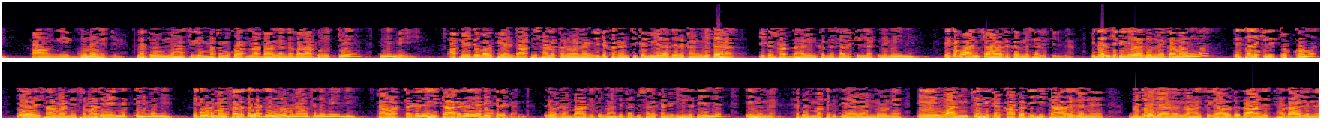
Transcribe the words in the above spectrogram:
ආන්ගේ ගුණෙට. නැත්නම් උන්වහන්සේගේ මට මොකවත් ලබා ගන්න බලාපොරොත්තු නෙමෙයි. අපේ දෙමව්පියන්ට අපි සලකනවා නම් ඉඩකඩම් ටික ලියලා දෙනකන් විතරක්. ඒක ශ්‍රද්ධාවෙන් කරන සැලකිල්ලක් නෙමෙයිනේ. ඒක වංචාවට කරන සැලකිල්ල. ඉඩම් ටික ලියලා දුන්න ගමන්ම ඒ සැලකිලිත් ඔක්කොම ඒ සාමාන්‍ය සමාජෙ වෙන්නේ එහෙමනේ. ඒකවල මං සලකලා තියෙන උවමනාවට නෙමෙයිනේ. රවට්ටගෙන හිත අරගෙන වැඩේ කරගන්න. ඒකෝ දැන් භාග්‍යතුන් වහන්සේට අපි සලකන්න ගිහිල්ලා තියෙන්නේ එහෙම. හැබැයි මතක තියාගන්න ඕනේ. ඒ වංචනික කපටි හිත අරගෙන බුදුරජාණන් වහන්සේ ගාවට දානෙත් හදාගෙන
